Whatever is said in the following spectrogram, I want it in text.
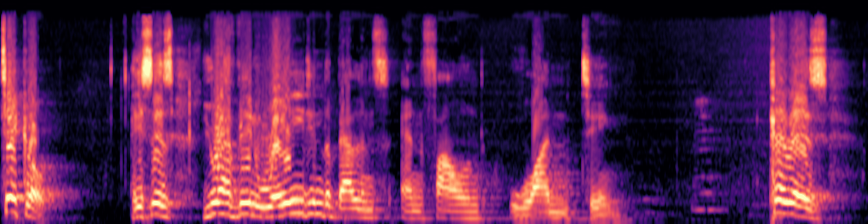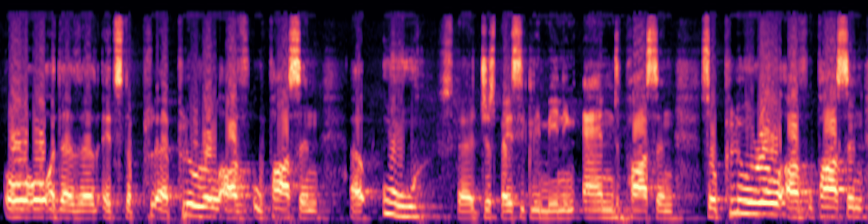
Tekel. He says, You have been weighed in the balance and found wanting. Peres or, or the, the, it's the pl- uh, plural of upharsin, uh, u, uh, just basically meaning and parsin. So plural of upharsin.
